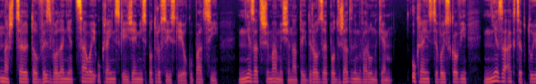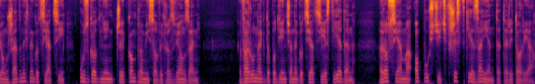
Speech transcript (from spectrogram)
Nasz cel to wyzwolenie całej ukraińskiej ziemi spod rosyjskiej okupacji. Nie zatrzymamy się na tej drodze pod żadnym warunkiem. Ukraińscy wojskowi nie zaakceptują żadnych negocjacji, uzgodnień czy kompromisowych rozwiązań. Warunek do podjęcia negocjacji jest jeden: Rosja ma opuścić wszystkie zajęte terytoria.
